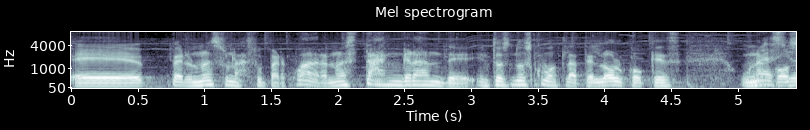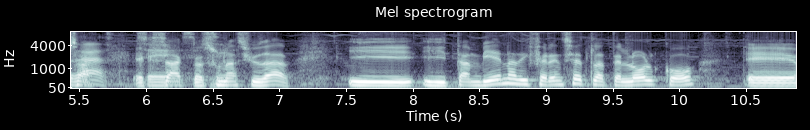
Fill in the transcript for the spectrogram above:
Eh, pero no es una supercuadra, no es tan grande. Entonces no es como Tlatelolco, que es una, Una cosa. ciudad. Exacto, sí, es una ciudad. Y, también, a diferencia de Tlatelolco, eh,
